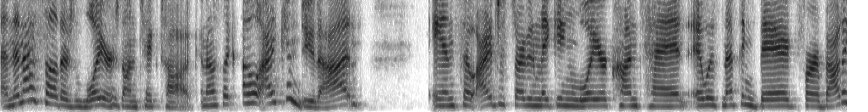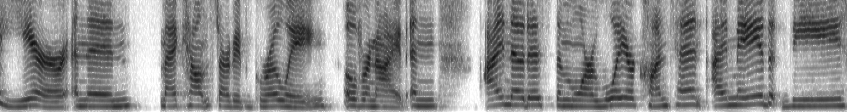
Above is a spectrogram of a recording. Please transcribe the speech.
And then I saw there's lawyers on TikTok, and I was like, oh, I can do that. And so I just started making lawyer content. It was nothing big for about a year. And then my account started growing overnight. And I noticed the more lawyer content I made, the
